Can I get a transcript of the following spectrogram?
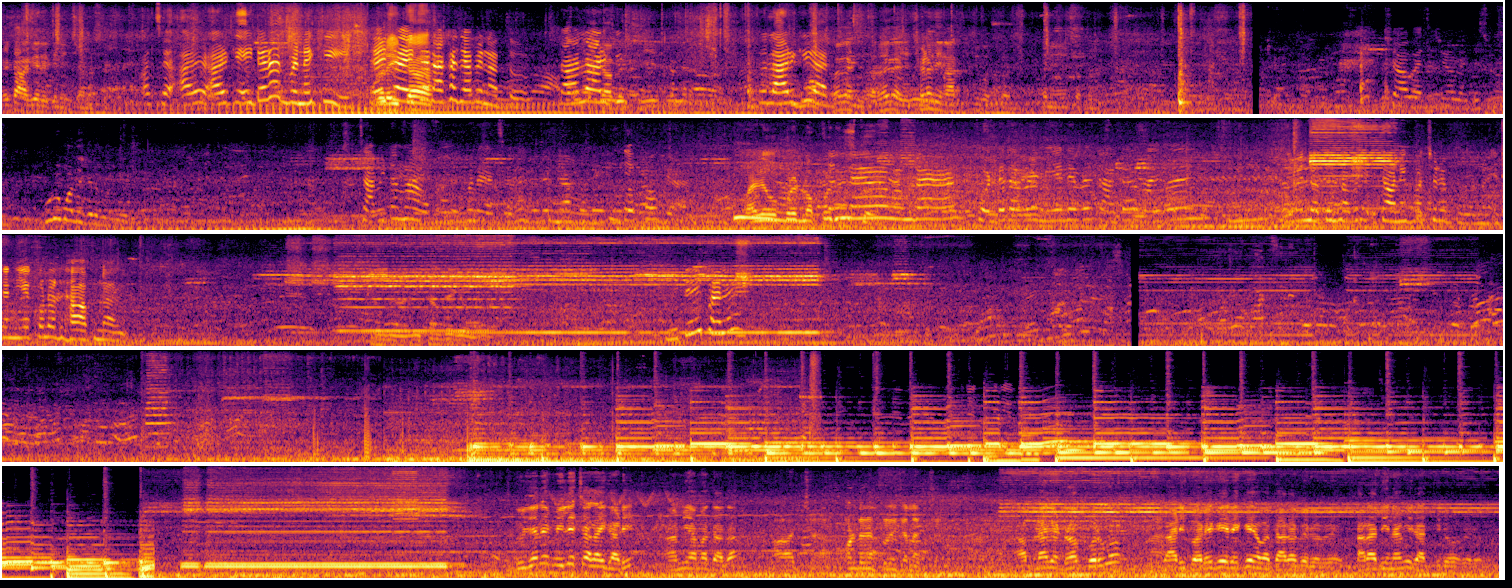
এটা আগে রেখে নিচ্ছি আচ্ছা আর আর কি এইটা রাখবে নাকি? এইটা এইটা- রাখা যাবে না তো। তাহলে আর কি? আর রাখবে ছেড়ে দিন আর কিছু করতে। সব। আছে চাবিটা মা ওখানে ওখানে আছে দেখো। বাইরে উপরে লক করে দিস তো। আমরা ফোনটা তারপরে নিয়ে নেবে টাটা বাই বাই। এবার নতুন হবে এটা অনেক বছরের পুরনো এটা নিয়ে কোনো লাভ নাই। চালাই গাড়ি আমি আমার দাদা। আচ্ছা চালাচ্ছে। আপনাকে ড্রপ করব গাড়ি ঘরে গিয়ে রেখে আবার দাদা বেরোবে। সারাদিন আমি রাত্রিরেও বেরোবো।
